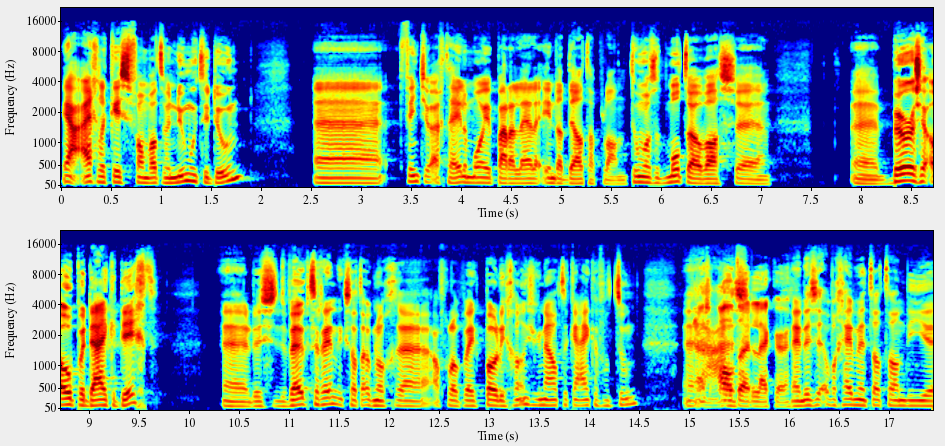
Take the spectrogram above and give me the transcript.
ja, eigenlijk is van wat we nu moeten doen, eh, vind je wel echt hele mooie parallellen in dat Deltaplan. Toen was het motto was eh, beurzen open, dijken dicht. Dus de beuk erin. Ik zat ook nog afgelopen week Polygoonjournaal te kijken van toen. Dat is ja, altijd dus- lekker. Nee, dus op een gegeven moment dat dan die,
